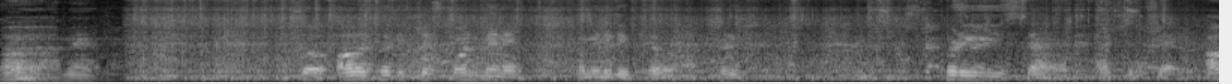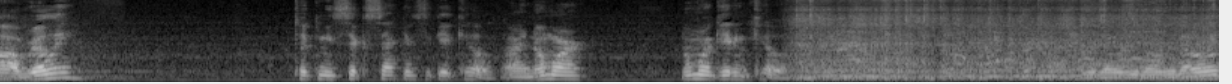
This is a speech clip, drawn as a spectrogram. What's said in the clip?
oh, man. So, all it took is just one minute for me to get killed. Pretty, pretty sad, I should say. Ah, really? Took me six seconds to get killed. Alright, no more, no more getting killed. Reload, reload, reload.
